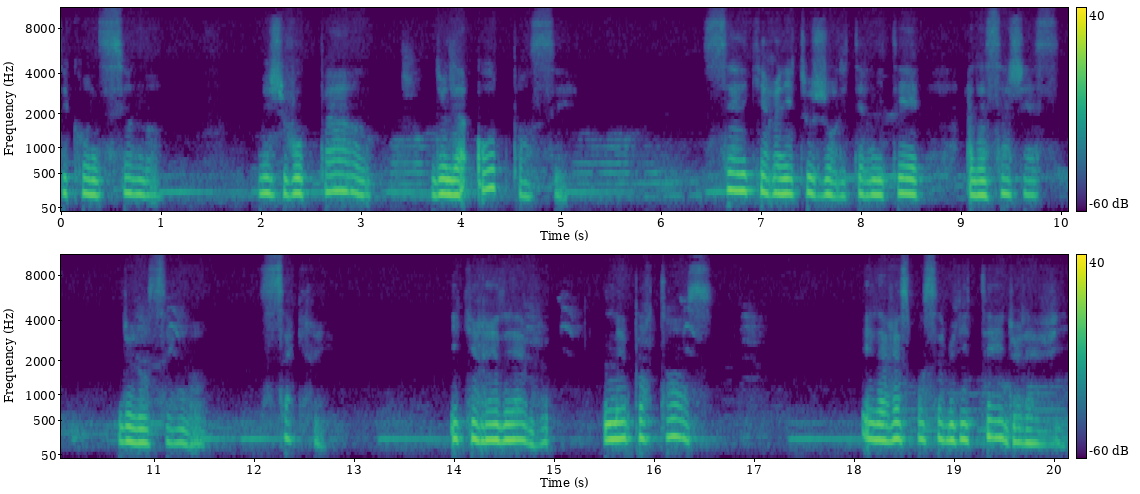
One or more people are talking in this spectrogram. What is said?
de conditionnement, mais je vous parle de la haute pensée, celle qui relie toujours l'éternité à la sagesse de l'enseignement sacré et qui relève l'importance et la responsabilité de la vie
